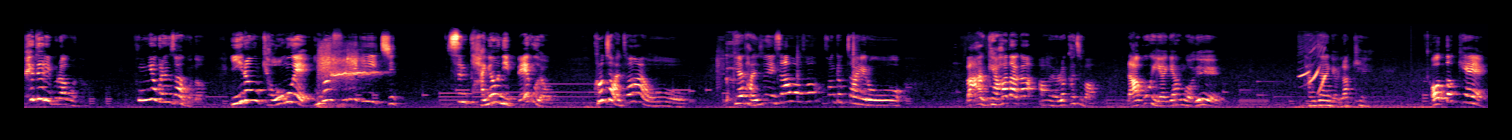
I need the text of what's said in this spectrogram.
패드립을 하거나 폭력을 행사하거나 이런 경우에 이런 쓰레기 짓은 당연히 빼고요. 그렇지 않잖아요. 그냥 단순히 싸워서 성격 차이로 막 이렇게 하다가 아 연락하지 마 라고 이야기한 거는 당장 연락해. 어떻게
